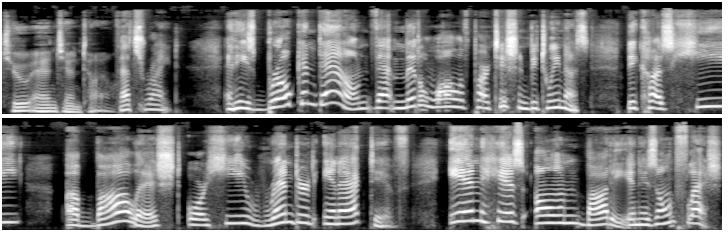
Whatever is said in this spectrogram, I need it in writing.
Jew and Gentile. That's right. And he's broken down that middle wall of partition between us because he abolished or he rendered inactive in his own body, in his own flesh,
